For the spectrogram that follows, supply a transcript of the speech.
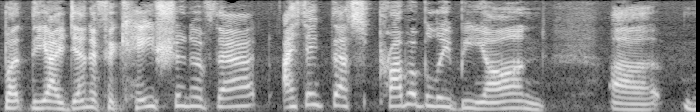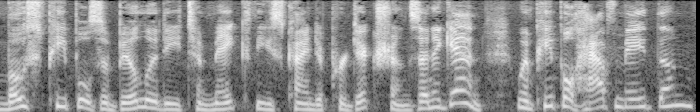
but the identification of that, I think that's probably beyond uh, most people's ability to make these kind of predictions. And again, when people have made them,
